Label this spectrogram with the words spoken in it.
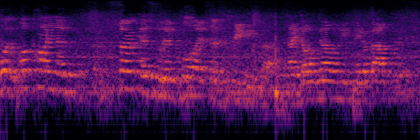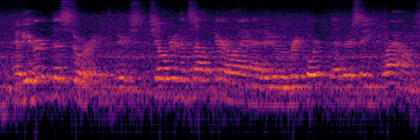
What, what kind of circus would employ such creepy clowns? I don't know anything about this. Have you heard this story? There's children in South Carolina who report that they're seeing clowns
